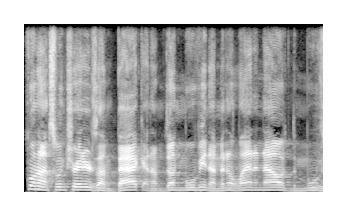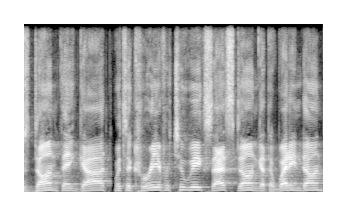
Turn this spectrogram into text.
What's going on, swing traders? I'm back and I'm done moving. I'm in Atlanta now. The move's done, thank God. Went to Korea for two weeks. That's done. Got the wedding done.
